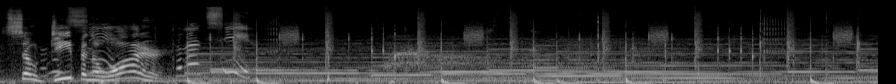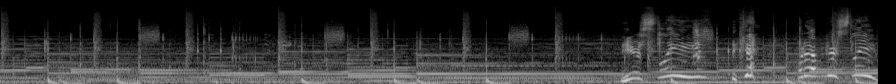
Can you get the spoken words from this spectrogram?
It's so deep in the water. Your sleeve? What happened to your sleeve?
